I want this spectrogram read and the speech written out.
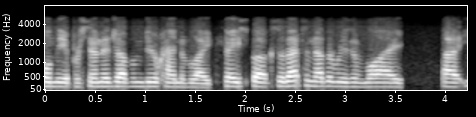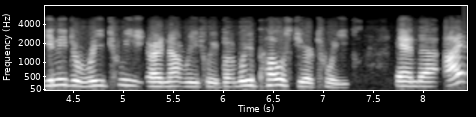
Only a percentage of them do, kind of like Facebook. So that's another reason why uh, you need to retweet or not retweet, but repost your tweets. And uh, I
